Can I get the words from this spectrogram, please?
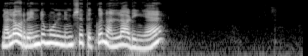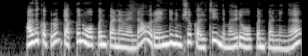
நல்லா ஒரு ரெண்டு மூணு நிமிஷத்துக்கு நல்லா அடிங்க. அதுக்கப்புறம் டக்குன்னு ஓப்பன் பண்ண வேண்டாம். ஒரு ரெண்டு நிமிஷம் கழித்து இந்த மாதிரி ஓப்பன் பண்ணுங்கள்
